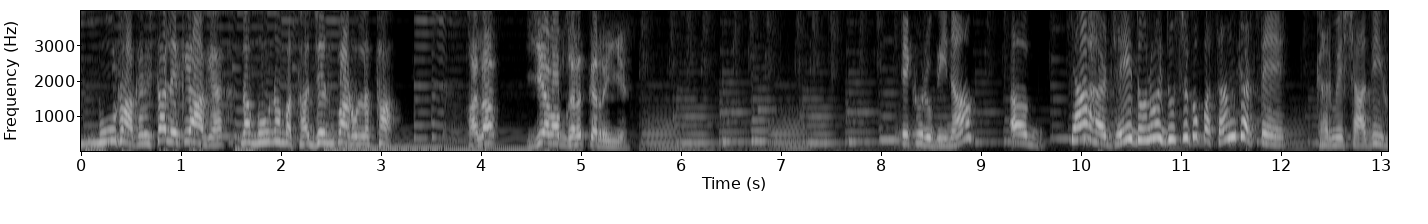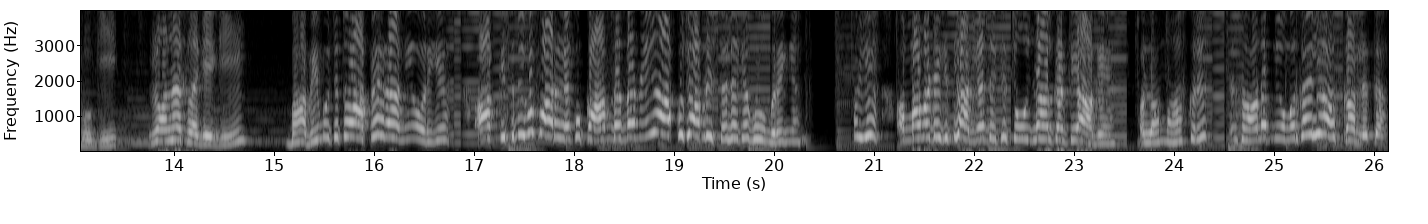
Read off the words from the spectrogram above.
मुँह उठाकर रिश्ता लेके आ गया। ना मुँह ना मत्था जिन पाड़ो लथा खाला ये अब आप गलत कर रही हैं। देखो रुबीना अब क्या हर्ज है ये दोनों एक दूसरे को पसंद करते हैं? घर में शादी होगी रौनक लगेगी। भाभी मुझे तो आप पे हैरानी हो रही है। आप कितनी को फार है? कोई काम धंधा नहीं है? आपको जो आप रिश्ते लेके घूम रही हैं। और ये अम्मा बड़े की तैयारियाँ देखे चोज लाल करके आ गए हैं। अल्लाह माफ़ करे इंसान अपनी उम्र का ही लिहाज कर लेता है।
